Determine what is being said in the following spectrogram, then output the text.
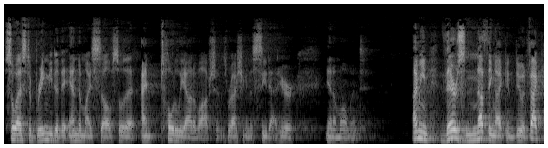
so as to bring me to the end of myself so that I'm totally out of options. We're actually going to see that here in a moment. I mean, there's nothing I can do. In fact,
